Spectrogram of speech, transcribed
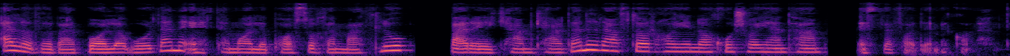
علاوه بر بالا بردن احتمال پاسخ مطلوب برای کم کردن رفتارهای ناخوشایند هم استفاده می کنند.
